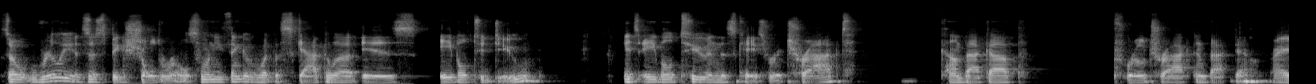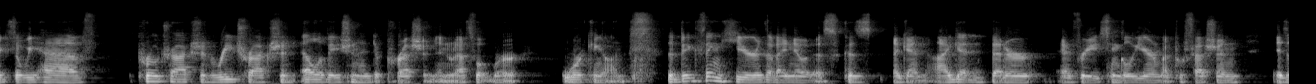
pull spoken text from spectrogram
So really, it's just big shoulder rolls. So when you think of what the scapula is able to do, it's able to, in this case, retract, come back up, protract, and back down, right? So we have protraction, retraction, elevation, and depression. And that's what we're working on. The big thing here that I notice, because again, I get better every single year in my profession, is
